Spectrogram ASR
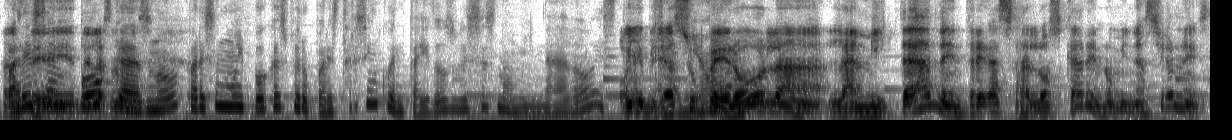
Parecen de, de las pocas. ¿no? Parecen muy pocas, pero para estar 52 veces nominado. está Oye, pues ya cañón. superó la, la mitad de entregas al Oscar en nominaciones.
